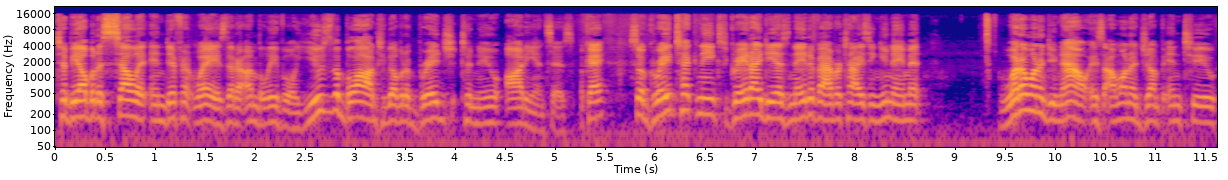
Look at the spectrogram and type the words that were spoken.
to be able to sell it in different ways that are unbelievable. Use the blog to be able to bridge to new audiences. Okay, so great techniques, great ideas, native advertising, you name it. What I want to do now is I want to jump into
